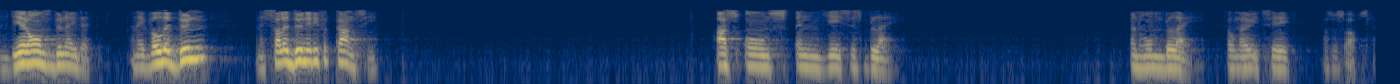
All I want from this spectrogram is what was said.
en deur ons doen hy dit. En hy wil dit doen en hy sal dit doen hierdie vakansie. As ons in Jesus bly. In hom bly. Ek sal nou iets sê as ons afsluit.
